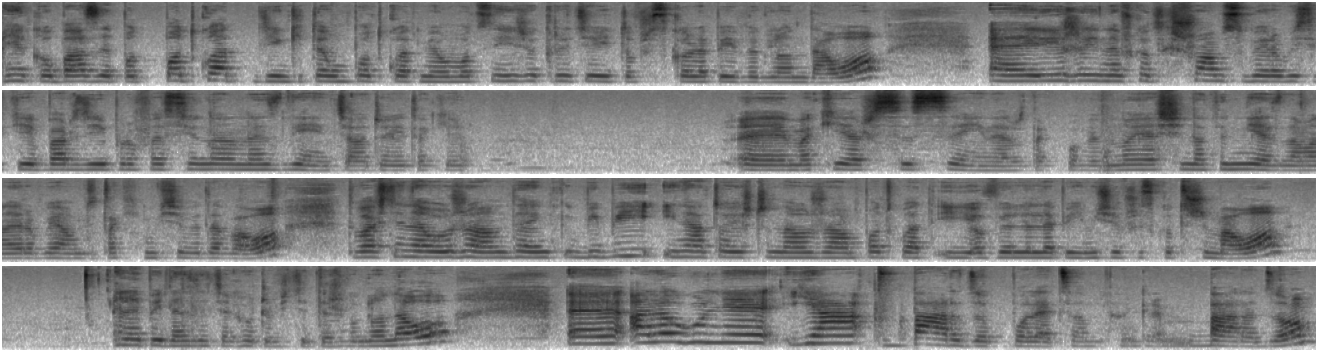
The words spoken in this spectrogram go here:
jako bazę pod podkład, dzięki temu podkład miał mocniejsze krycie i to wszystko lepiej wyglądało. E, jeżeli na przykład szłam sobie robić takie bardziej profesjonalne zdjęcia, czyli takie e, makijaż sesyjny, że tak powiem. No ja się na tym nie znam, ale robiłam to tak, jak mi się wydawało. To właśnie nałożyłam ten BB i na to jeszcze nałożyłam podkład i o wiele lepiej mi się wszystko trzymało. Lepiej na zdjęciach oczywiście też wyglądało, e, ale ogólnie ja bardzo polecam ten krem, bardzo.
